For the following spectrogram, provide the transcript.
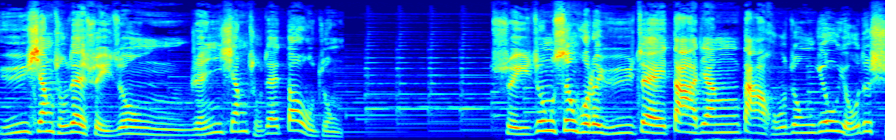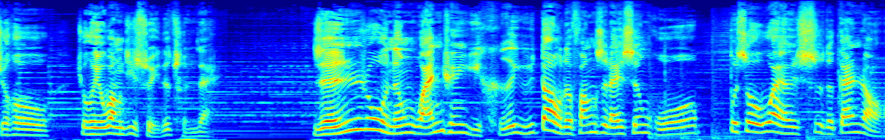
鱼相处在水中，人相处在道中。水中生活的鱼在大江大湖中悠游的时候，就会忘记水的存在。人若能完全以合于道的方式来生活，不受外事的干扰，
